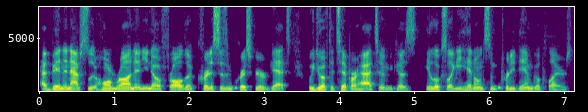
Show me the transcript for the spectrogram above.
have been an absolute home run. And, you know, for all the criticism Chris Grier gets, we do have to tip our hat to him because he looks like he hit on some pretty damn good players.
